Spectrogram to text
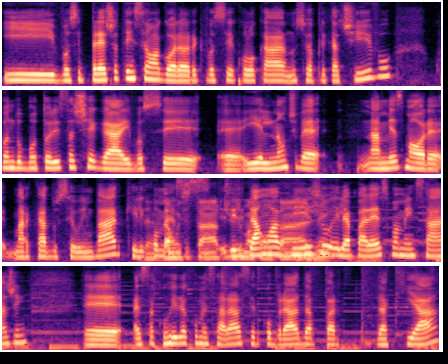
E você preste atenção agora, a hora que você colocar no seu aplicativo, quando o motorista chegar e você é, e ele não tiver na mesma hora marcado o seu embarque, ele Deve um começa. de ele dá um contagem. aviso, ele aparece uma mensagem. É, essa corrida começará a ser cobrada a daqui a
